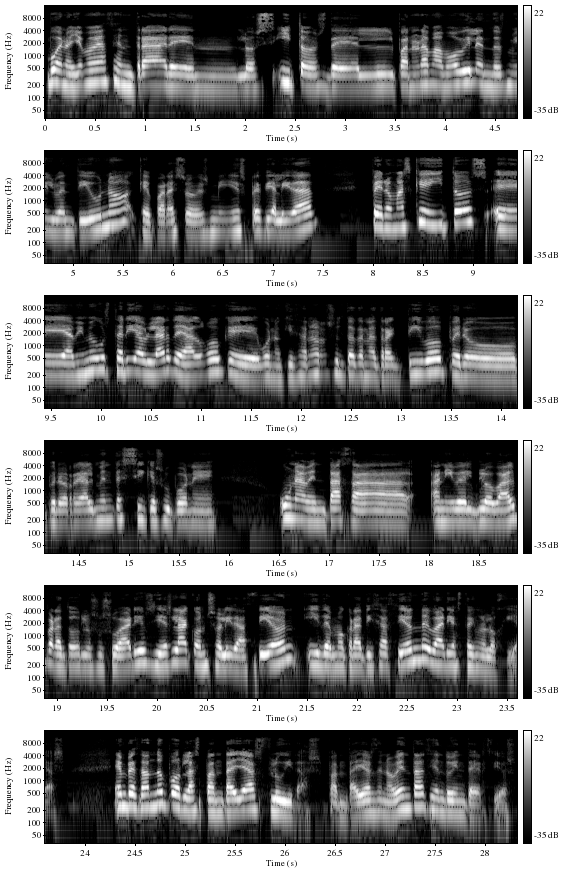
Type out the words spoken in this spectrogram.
Bueno, yo me voy a centrar en los hitos del panorama móvil en 2021, que para eso es mi especialidad. Pero más que hitos, eh, a mí me gustaría hablar de algo que, bueno, quizá no resulta tan atractivo, pero, pero realmente sí que supone una ventaja a nivel global para todos los usuarios y es la consolidación y democratización de varias tecnologías. Empezando por las pantallas fluidas, pantallas de 90 a 120 Hz.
